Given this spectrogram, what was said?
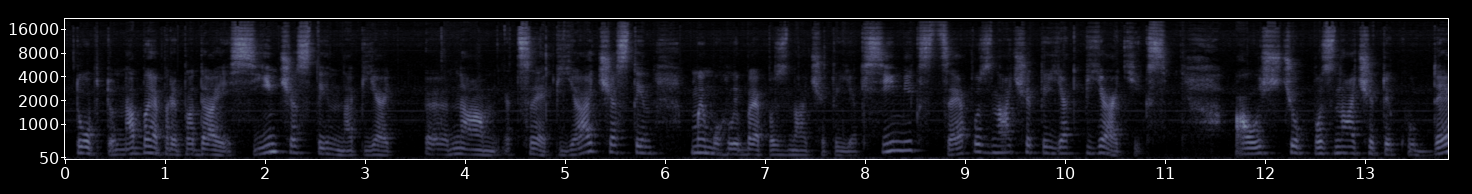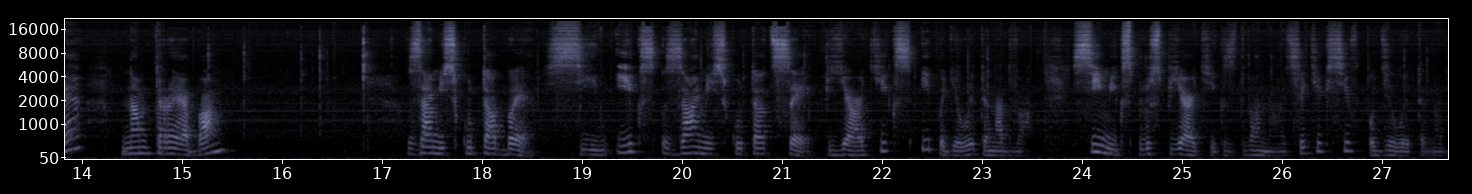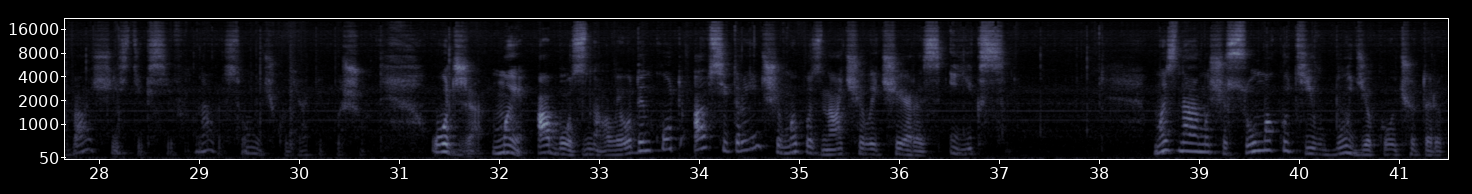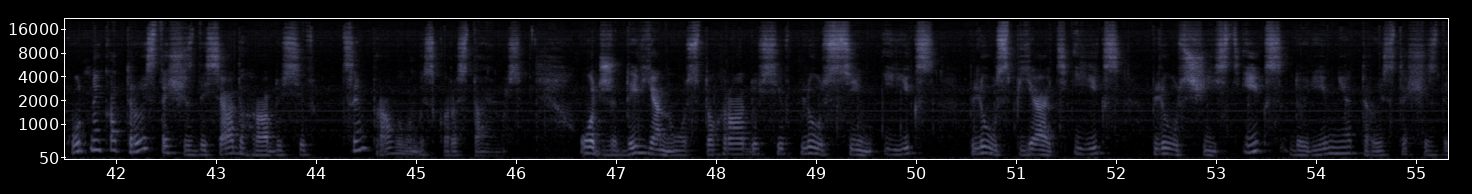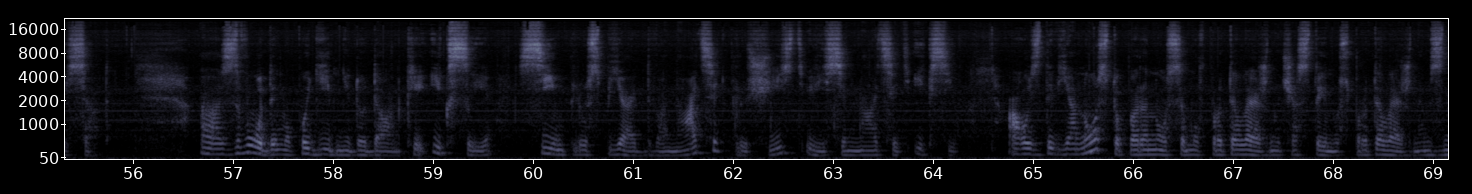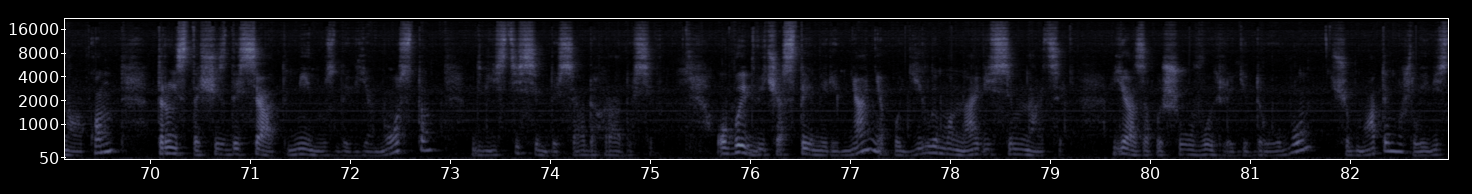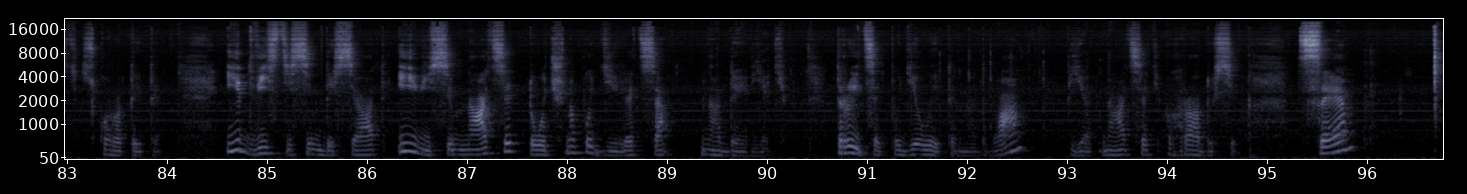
Тобто на Б припадає 7 частин, на 5 на С 5 частин. Ми могли Б позначити як 7х, С позначити як 5х. А ось щоб позначити кут Д, нам треба замість кута Б 7х, замість кута С 5х і поділити на 2. 7х плюс 5х 12х поділити на 2 6х. На рисуночку я підпишу. Отже, ми або знали один кут, а всі три інші ми позначили через х. Ми знаємо, що сума кутів будь-якого чотирикутника 360 градусів. Цим правилом ми скористаємось. Отже, 90 градусів плюс 7х плюс 5х плюс 6х дорівнює 360. Зводимо подібні доданки ікси 7 плюс 5 12 плюс 6 18 іксів. А ось 90 переносимо в протилежну частину з протилежним знаком. 360 мінус 90 270 градусів. Обидві частини рівняння поділимо на 18. Я запишу у вигляді дробу, щоб мати можливість скоротити. І 270, і 18 точно поділяться на 9. 30 поділити на 2 15 градусів. Це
